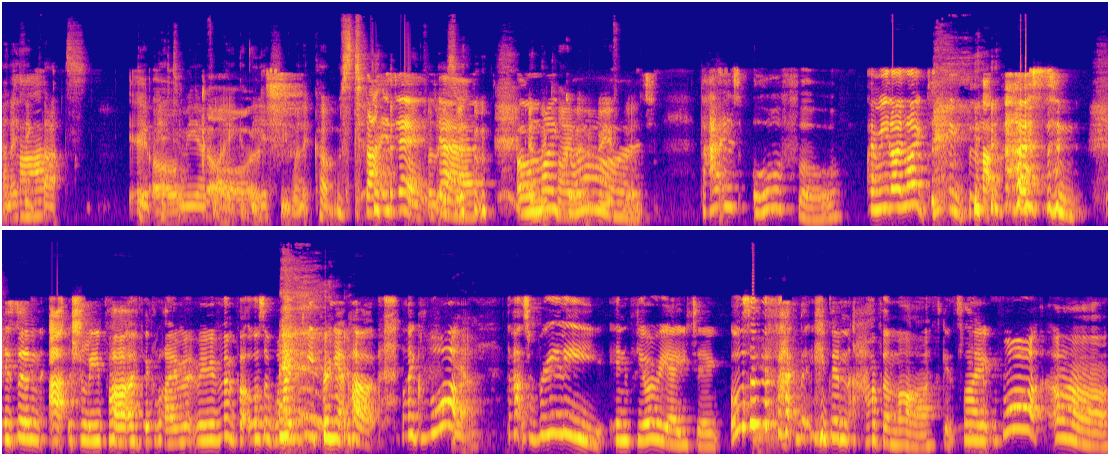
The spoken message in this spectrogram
And I think that's the oh, epitome Oh, of like the issue when it comes to That is it, yeah. Oh my god, movement. that is awful. I mean, I like to think that that person isn't actually part of the climate movement, but also, why did he bring it up? Like, what? Yeah, That's really infuriating. Also, the fact that he didn't have a mask. It's like, what? Oh,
